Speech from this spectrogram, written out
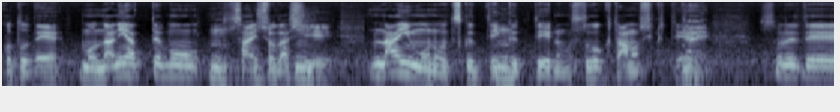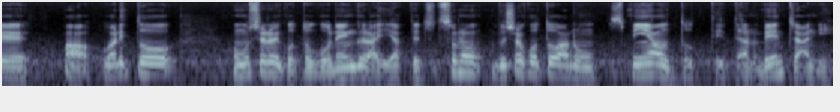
ことでもう何やっても最初だし、ないものを作っていくっていうのもすごく楽しくて、はい。それで、まあ、割と面白いことを5年ぐらいやってちょっとその部署ごとあのスピンアウトって言ってあのベンチャーに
